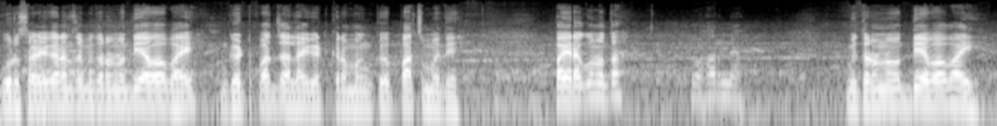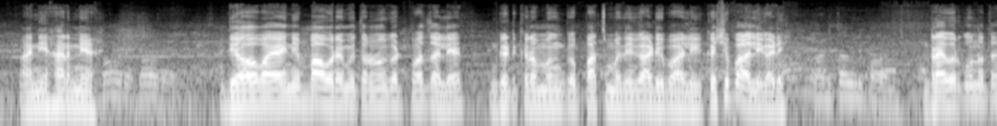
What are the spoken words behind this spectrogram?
गुरसाळेकरांचा मित्रांनो देवाभाई गट पाच झाला आहे गट क्रमांक पाचमध्ये पैरा कोण होता? तो हरण्या. मित्रांनो देवाभाई आणि हरण्या. देवाबाई आणि बावऱ्या मित्रांनो गट पाच झाले आहेत. गट क्रमांक पाचमध्ये गाडी पळाली. कशी पळाली गाडी? गाडी चांगली पळाली. ड्रायव्हर कोण होतं?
